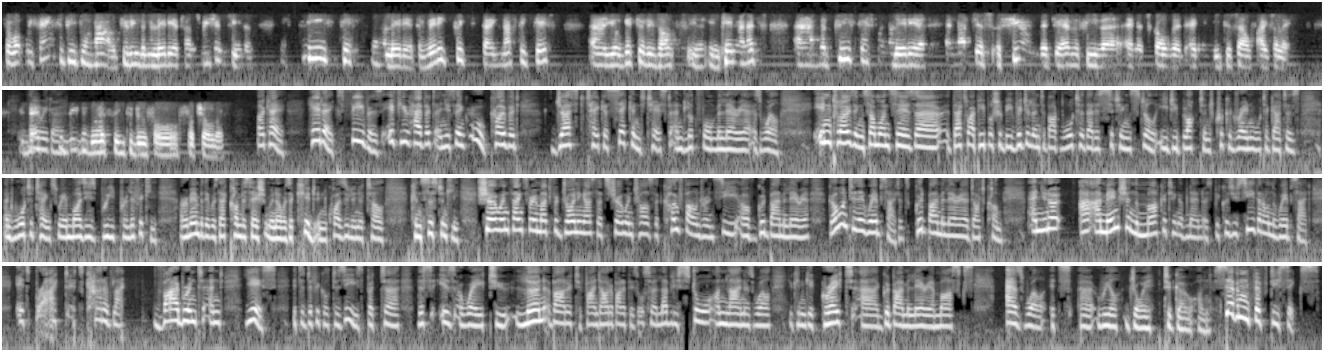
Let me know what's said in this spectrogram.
So what we're saying to people now during the malaria transmission season is please test for malaria. It's a very quick diagnostic test. Uh, you'll get your results in, in 10 minutes. Uh, but please test for malaria and not just assume that you have a fever and it's COVID and you need to self-isolate. There we go. would be the worst thing to do for, for children. Okay. Headaches, fevers. If you have it and you think, oh, COVID, just take a second test and look for malaria as well. In closing, someone says uh, that's why people should be vigilant about water that is sitting still, e.g., blocked and crooked rainwater gutters and water tanks where mozzies breed prolifically. I remember there was that conversation when I was a kid in KwaZulu Natal consistently. Sherwin, thanks very much for joining us. That's Sherwin Charles, the co founder and CEO of Goodbye Malaria. Go onto their website, it's goodbyemalaria.com. And you know, I, I mentioned the marketing of Nando's because you see that on the website. It's bright, it's kind of like vibrant. And yes, it's a difficult disease, but uh, this is a way to learn about it, to find out about it. There's also a lovely store online as well. You can get great uh, goodbye malaria masks as well. It's a real joy to go on. 756.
